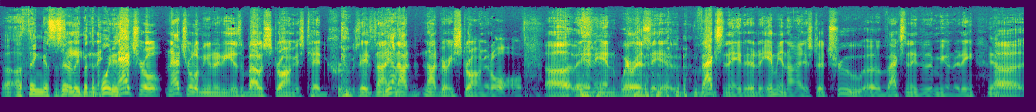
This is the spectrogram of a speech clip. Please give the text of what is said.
a thing necessarily. See, but the na- point is, natural natural immunity is about as strong as Ted Cruz. It's not Yeah. not not very strong at all. Uh, and, and whereas uh, vaccinated, immunized, a true uh, vaccinated immunity, Yeah. uh,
